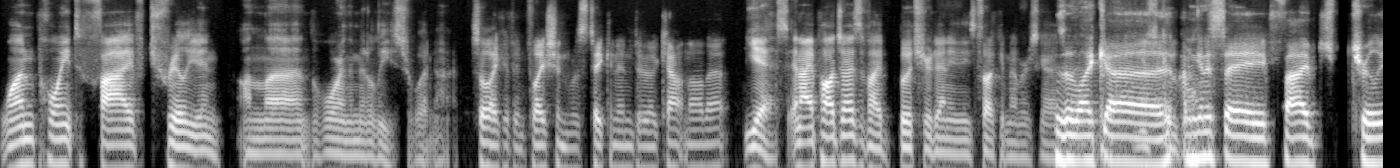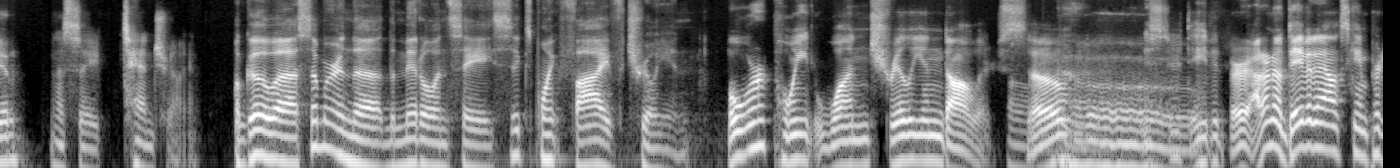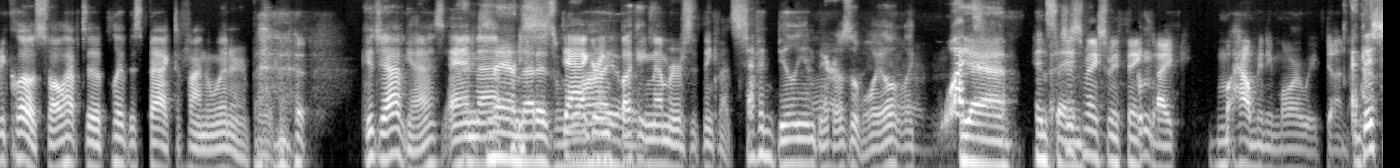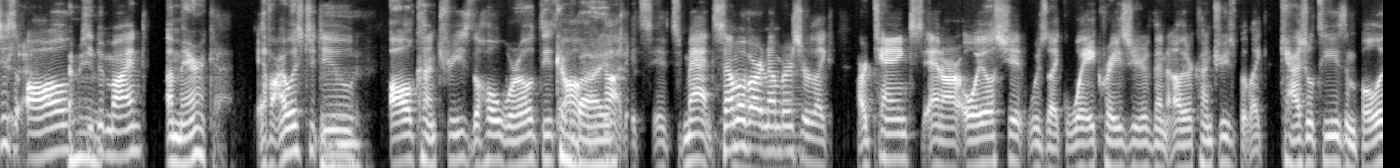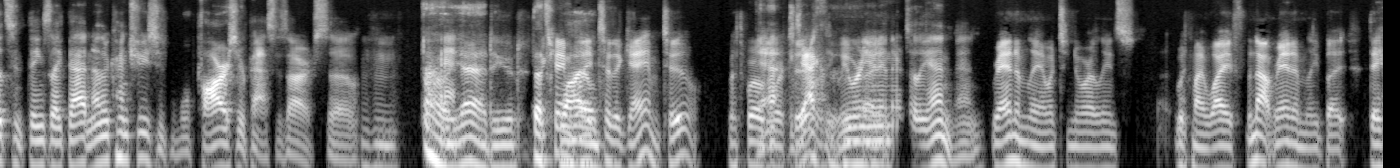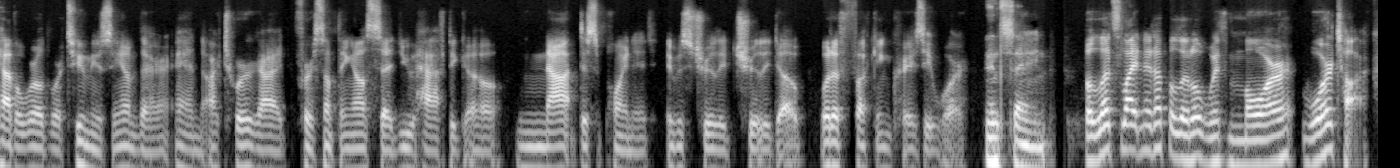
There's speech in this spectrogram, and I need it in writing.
1.5 trillion on uh, the war in the Middle East or whatnot. So, like, if inflation was taken into account and all that, Yes, and I apologize if I butchered any of these fucking numbers, guys. is it like uh I'm gonna say five tr- trillion. let's say 10 trillion. I'll go uh, somewhere in the the middle and say six point five trillion. Four point one trillion dollars. Oh, so, Oh. Mr. David Burr. I don't know. David and Alex came pretty close, so I'll have to play this back to find the winner. But good job, guys. And uh, Man, that is staggering wild. fucking numbers to think about. Seven billion barrels of oil. God. Like what? Yeah, It insane. just makes me think, Um, like, m- how many more we've done. And this is that. all. I keep in mind, America. If I was to do Mhm. All countries, the whole world, these, oh god, it's it's mad. Some of our Oh, numbers man. are like our tanks and our oil shit was like way crazier than other countries, but like casualties and bullets and things like that in other countries just far surpasses ours. So Mhm. Oh Man. yeah, dude. we That's came late wild. to the game, too, with World yeah, War II. exactly. We weren't even in there till the end, man. randomly i went to new orleans with my wife not randomly but they have a world war ii museum there. And our tour guide for something else said you have to go. Not disappointed. It was truly truly dope. What a fucking crazy war. Insane. but let's lighten it up a little with more war talk.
